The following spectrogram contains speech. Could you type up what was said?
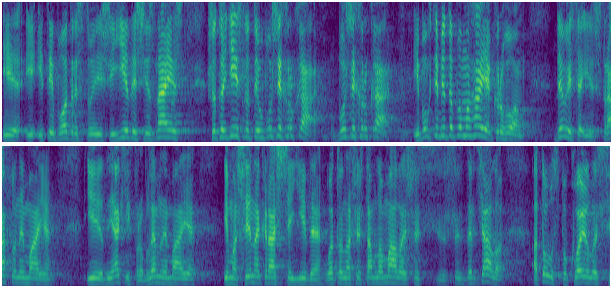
і, і, і ти бодрствуєш, і їдеш, і знаєш, що то дійсно ти в Божих руках, в Божих руках. І Бог тобі допомагає кругом. Дивися, і штрафу немає, і ніяких проблем немає, і машина краще їде. От воно щось там ламало, щось, щось дерчало, а то успокоїлось,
